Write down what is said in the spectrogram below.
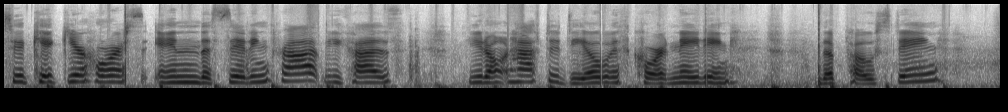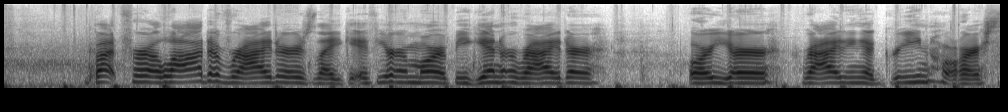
to kick your horse in the sitting trot because you don't have to deal with coordinating the posting. But for a lot of riders, like if you're a more beginner rider or you're riding a green horse,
